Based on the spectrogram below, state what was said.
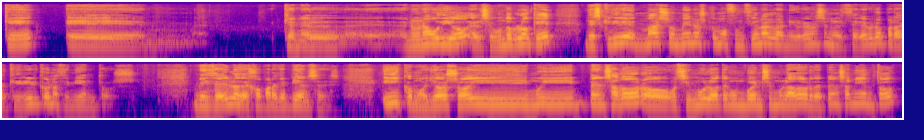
que, eh, que en, el, en un audio, el segundo bloque, describe más o menos cómo funcionan las neuronas en el cerebro para adquirir conocimientos. Me dice, ahí lo dejo para que pienses. Y como yo soy muy pensador o simulo, tengo un buen simulador de pensamiento,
